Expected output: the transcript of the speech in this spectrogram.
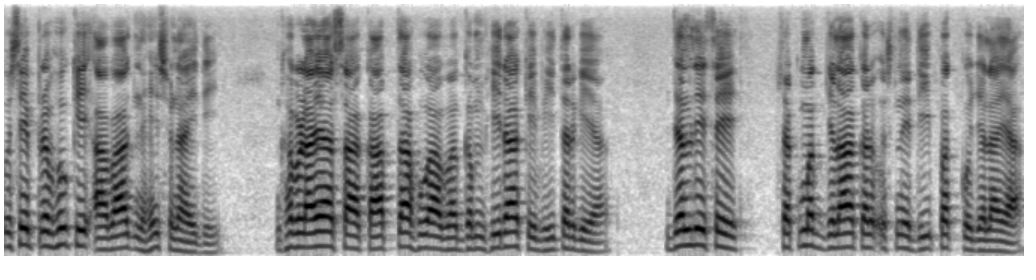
उसे प्रभु की आवाज़ नहीं सुनाई दी। घबराया सा कांपता हुआ वह गंभीरा के भीतर गया। जल्दी से चकमक जलाकर उसने दीपक को जलाया।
